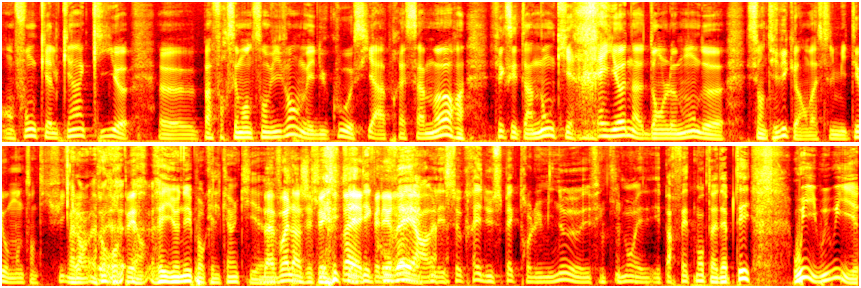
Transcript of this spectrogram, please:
en font quelqu'un qui, pas forcément de son vivant, mais du coup aussi après sa mort, fait que c'est un nom qui rayonne dans le monde euh, scientifique. On va se limiter au monde scientifique Alors, euh, européen. Rayonner pour quelqu'un qui, bah voilà, j'ai fait découvert les, secrets du spectre lumineux, effectivement, est, parfaitement adapté. Oui, oui, oui,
